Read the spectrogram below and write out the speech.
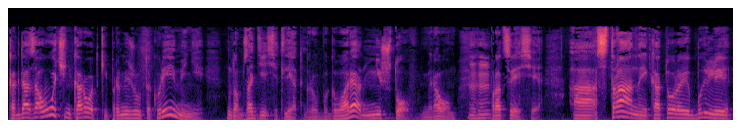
когда за очень короткий промежуток времени, ну там за 10 лет, грубо говоря, ничто в мировом процессе, а страны, которые были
